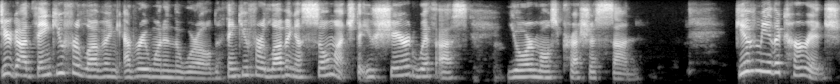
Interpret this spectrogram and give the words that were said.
Dear God, thank you for loving everyone in the world. Thank you for loving us so much that you shared with us your most precious Son. Give me the courage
